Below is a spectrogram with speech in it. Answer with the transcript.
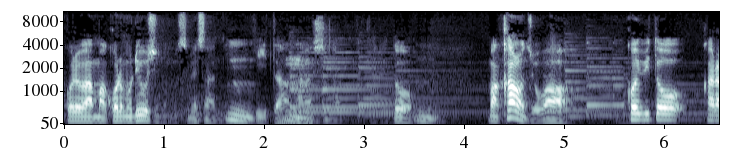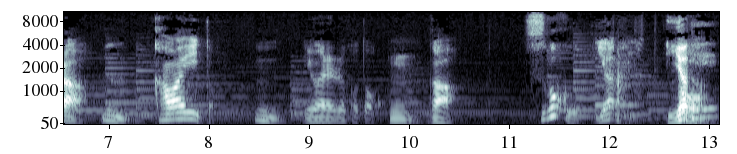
これはまあ、これも漁師の娘さんうんに聞いた話なんだけれど、あ。うん。まあ彼女は恋人からうん。可愛いとうん。言われることうん。が、すごく嫌なんだって。嫌だ。え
